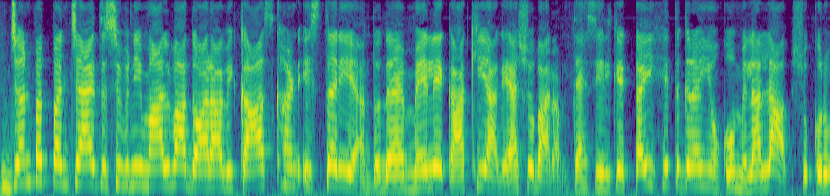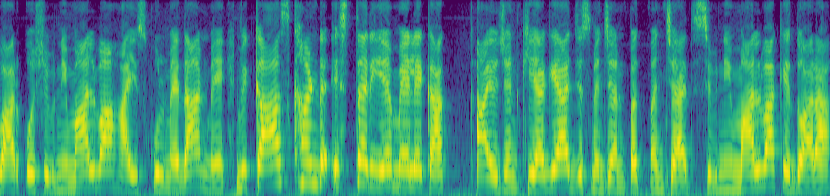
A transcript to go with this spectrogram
जनपद पंचायत सिवनी मालवा द्वारा विकास खंड स्तरीय अंत्योदय मेले का किया गया शुभारंभ। तहसील के कई हितग्राहियों को मिला लाभ। शुक्रवार को शिवनी मालवा हाई स्कूल मैदान में विकास खंड स्तरीय मेले का आयोजन किया गया, जिसमें जनपद पंचायत सिवनी मालवा के द्वारा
